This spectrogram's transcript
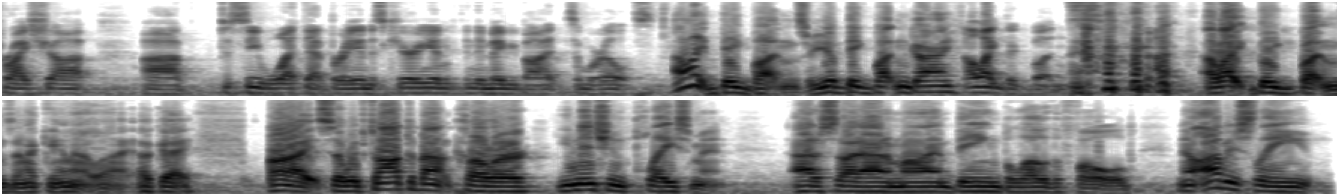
price shop uh, to see what that brand is carrying, and then maybe buy it somewhere else. I like big buttons. Are you a big button guy? I like big buttons. I like big buttons, and I cannot lie. Okay. All right. So we've talked about color. You mentioned placement, out of sight, out of mind, being below the fold. Now, obviously,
